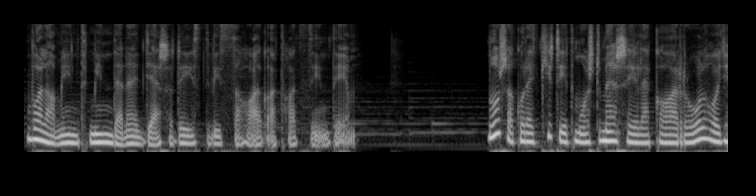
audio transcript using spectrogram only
valamint minden egyes részt visszahallgathat szintén. Nos, akkor egy kicsit most mesélek arról, hogy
